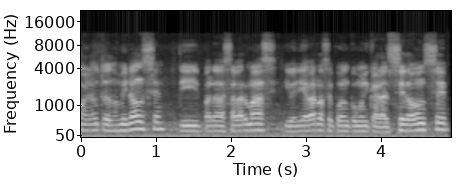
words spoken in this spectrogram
Bueno, el auto es 2011 y para saber más y venir a verlo se pueden comunicar al 011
